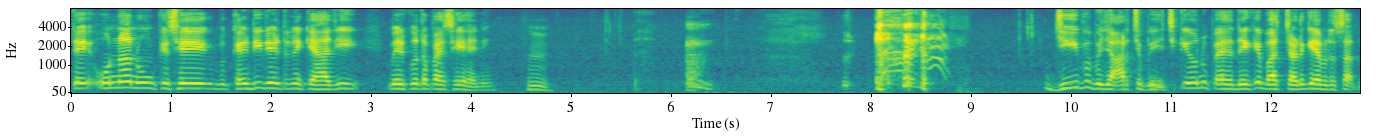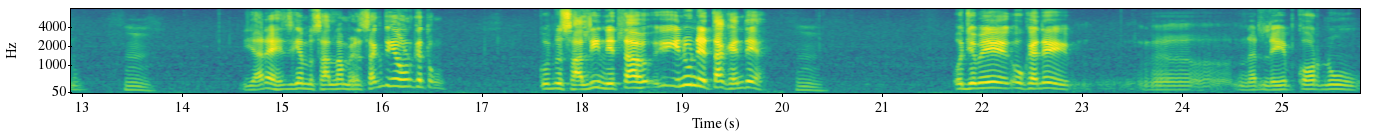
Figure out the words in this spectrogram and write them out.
ਤੇ ਉਹਨਾਂ ਨੂੰ ਕਿਸੇ ਕੈਂਡੀਡੇਟ ਨੇ ਕਿਹਾ ਜੀ ਮੇਰੇ ਕੋਲ ਤਾਂ ਪੈਸੇ ਹੈ ਨਹੀਂ। ਹੂੰ। ਜੀਪ ਬਾਜ਼ਾਰ 'ਚ ਵੇਚ ਕੇ ਉਹਨੂੰ ਪੈਸੇ ਦੇ ਕੇ ਬਸ ਚੜ ਗਏ ਅੰਮ੍ਰਿਤਸਰ ਨੂੰ। ਹੂੰ। ਯਾਰ ਇਹੋ ਜਿਹੀਆਂ ਮਿਸਾਲਾਂ ਮਿਲ ਸਕਦੀਆਂ ਹੁਣ ਕਿਤੋਂ? ਕੋਈ ਮਿਸਾਲੀ ਨੇਤਾ ਇਹਨੂੰ ਨੇਤਾ ਕਹਿੰਦੇ ਆ। ਹੂੰ। ਉਹ ਜਿਵੇਂ ਉਹ ਕਹਿੰਦੇ ਨਰਲੇਪ ਕੌਰ ਨੂੰ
